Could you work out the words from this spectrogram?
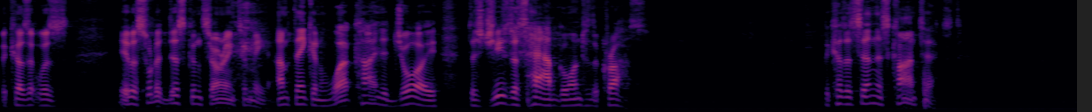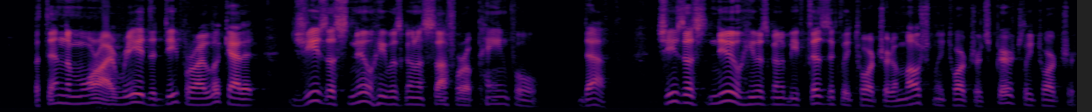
because it was, it was sort of disconcerting to me. I'm thinking, what kind of joy does Jesus have going to the cross? Because it's in this context. But then the more I read, the deeper I look at it, Jesus knew he was going to suffer a painful death. Jesus knew he was going to be physically tortured, emotionally tortured, spiritually tortured.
